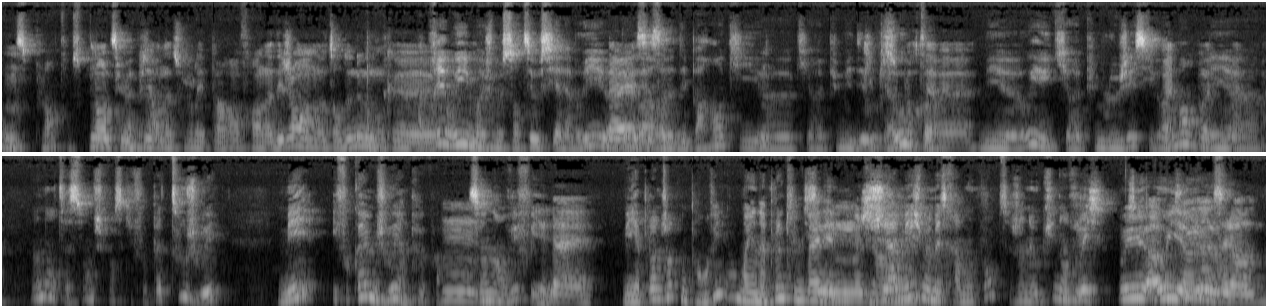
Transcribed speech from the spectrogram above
on mm. se plante, on se plante. Non, puis au pire, on a toujours les parents, enfin, on a des gens autour de nous, donc. Euh, Après, oui, moi, je me sentais aussi à l'abri euh, bah d'avoir euh, des parents qui, mm. qui auraient pu m'aider au cas où, quoi. Mais oui, qui auraient pu me loger si vraiment. mais non, non, de toute façon, je pense qu'il faut pas tout jouer, mais il faut quand même jouer un peu, quoi. Mm. Si on a envie, il faut y aller. Bah, mais il y a plein de gens qui n'ont pas envie. Hein. Moi, il y en a plein qui me disent jamais je me mettrai à mon compte. J'en ai aucune envie. Oui, oui ah oui, hein, ça leur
